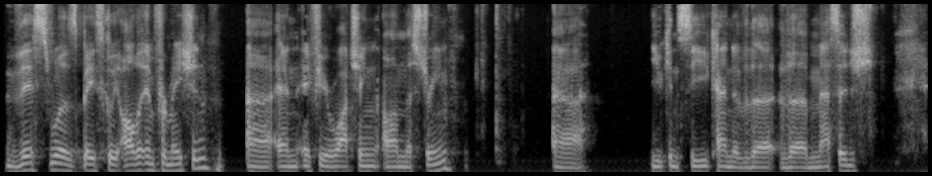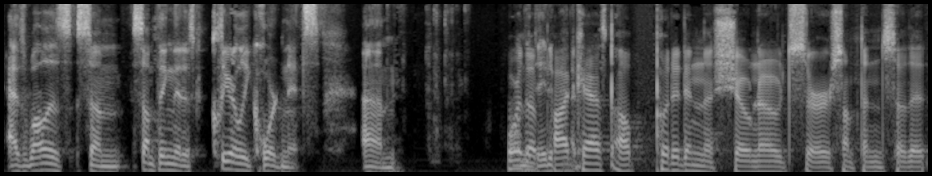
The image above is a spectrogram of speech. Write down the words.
this was basically all the information. Uh, and if you're watching on the stream, uh, you can see kind of the the message, as well as some something that is clearly coordinates. Um, For on the, the podcast, I'll put it in the show notes or something so that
